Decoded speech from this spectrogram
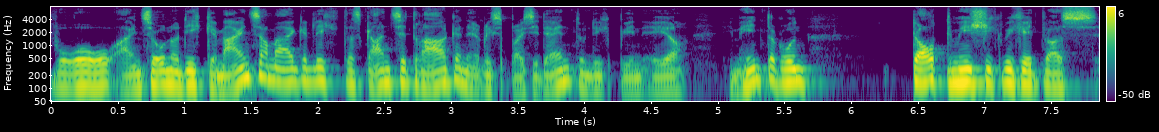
wo ein Sohn und ich gemeinsam eigentlich das Ganze tragen, er ist Präsident und ich bin eher im Hintergrund, dort mische ich mich etwas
